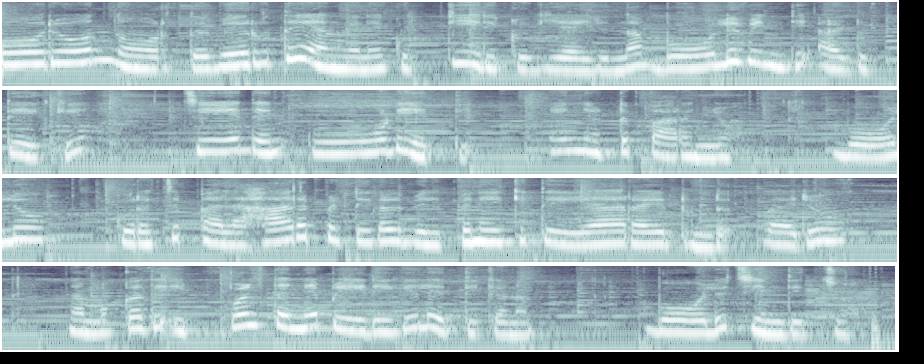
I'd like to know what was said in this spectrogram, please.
ഓരോന്നോർത്ത് വെറുതെ അങ്ങനെ കുത്തിയിരിക്കുകയായിരുന്ന ബോലുവിന്റെ അടുത്തേക്ക് ചേതൻ ഓടിയെത്തി. എന്നിട്ട് പറഞ്ഞു ബോലു കുറച്ച് പലഹാരപ്പെട്ടികൾ വിൽപ്പനയ്ക്ക് തയ്യാറായിട്ടുണ്ട്. വരൂ. നമുക്കത് ഇപ്പോൾ തന്നെ പേടികയിൽ എത്തിക്കണം ബോലു ചിന്തിച്ചു. "ഹും,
